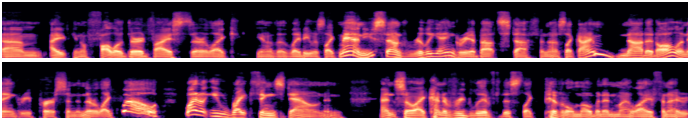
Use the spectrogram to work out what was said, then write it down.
um i you know followed their advice. They're like you know the lady was like man you sound really angry about stuff. And i was like i'm not at all an angry person. And they're like well why don't you write things down? And and so I kind of relived this like pivotal moment in my life, and I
